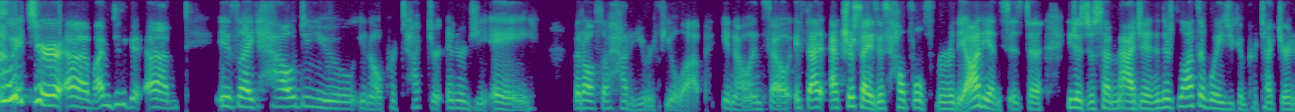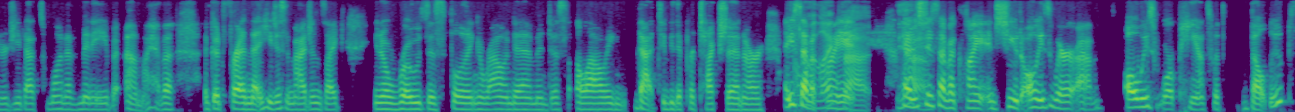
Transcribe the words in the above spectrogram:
which you're um i'm just um is like how do you you know protect your energy a but also how do you refuel up you know and so if that exercise is helpful for the audience is to you just just imagine and there's lots of ways you can protect your energy that's one of many but um, i have a, a good friend that he just imagines like you know roses flowing around him and just allowing that to be the protection or i used to oh, have a client like yeah. i used to have a client and she would always wear um always wore pants with belt loops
